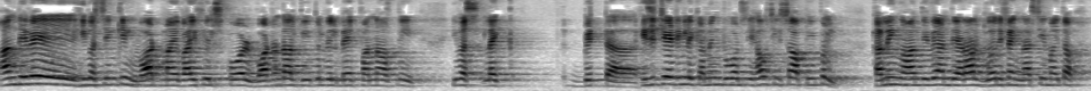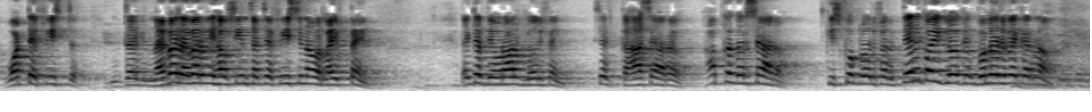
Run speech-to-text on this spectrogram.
On the way, he was thinking, what my wife will scold, what and all people will make fun of me. He was like bit uh, hesitatingly coming towards the house. He saw people coming on the way and they are all glorifying Narsi Mehta. What a feast! Never ever we have seen such a feast in our lifetime. Like that they were all glorifying. He said, कहाँ से आ रहे हो आपका घर से आ रहा हूँ किसको ग्लोरीफाई तेरे को ही ग्लोरीफाई कर रहा हूँ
